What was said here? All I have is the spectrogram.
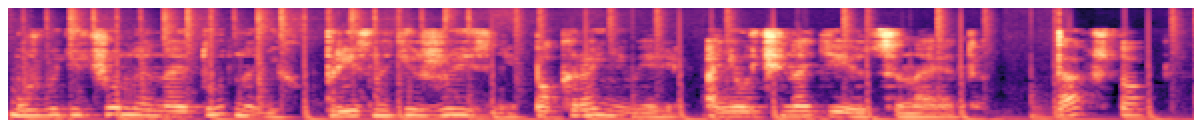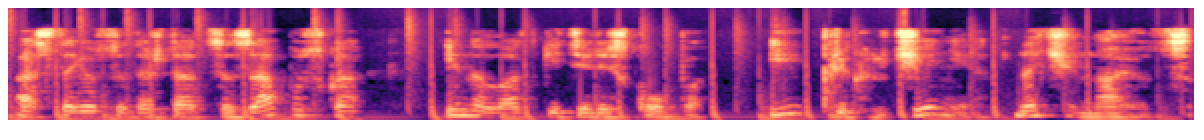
Может быть ученые найдут на них признаки жизни, по крайней мере, они очень надеются на это. Так что остается дождаться запуска и наладки телескопа. И приключения начинаются.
